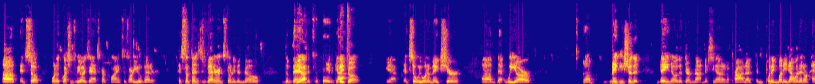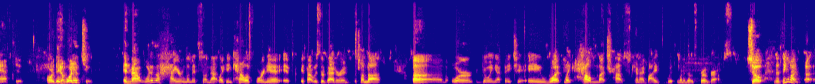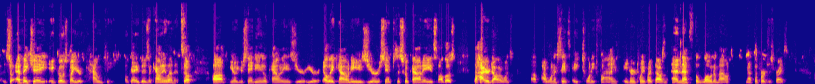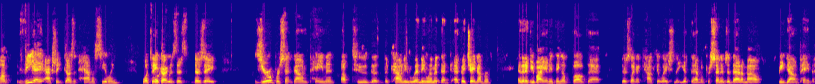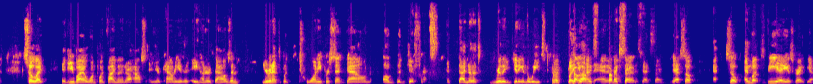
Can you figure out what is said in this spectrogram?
Uh, and so, one of the questions we always ask our clients is, "Are you a veteran?" Because sometimes veterans don't even know the benefits yeah, that they've got. They don't. Yeah, and so we want to make sure um, that we are uh, making sure that they know that they're not missing out on a product and putting money down when they don't have to, or they and don't need are, to. And Matt, what are the higher limits on that? Like in California, if if I was a veteran, which I'm not, um, or going FHA, what like how much house can I buy with one of those programs? So the thing about uh, so FHA, it goes by your county. Okay, there's a county limit. So um, you know your San Diego counties, your your LA counties, your San Francisco counties, and all those the higher dollar ones. Um, I want to say it's 825, 825,000, and that's the loan amount, not the purchase price. Um, VA actually doesn't have a ceiling. What they okay. do is there's there's a zero percent down payment up to the the county lending limit, that FHA number, and then if you buy anything above that, there's like a calculation that you have to have a percentage of that amount be down payment. So like if you buy a 1.5 million dollar house and your county is at 800,000, you're going to have to put 20% down of the difference. I know that's really getting in the weeds, but no, that makes, that makes sense. That side. Yeah. So, so, and but what, VA is great. Yeah.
